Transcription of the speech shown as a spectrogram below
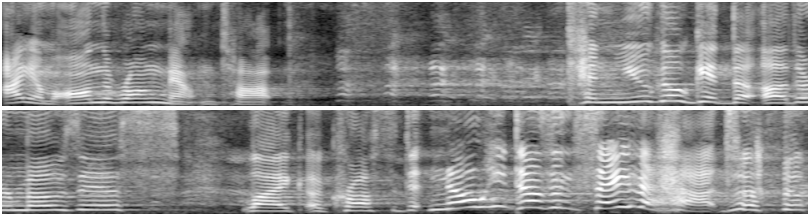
I am on the wrong mountaintop. Can you go get the other Moses, like across the. De-? No, he doesn't say that.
